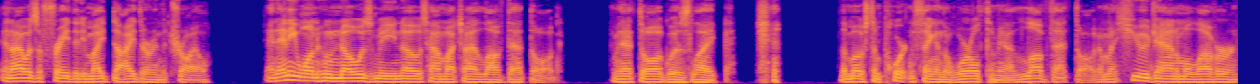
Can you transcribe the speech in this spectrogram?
And I was afraid that he might die during the trial. And anyone who knows me knows how much I loved that dog. I mean, that dog was like the most important thing in the world to me. I love that dog. I'm a huge animal lover. And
